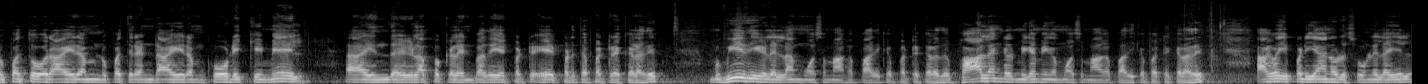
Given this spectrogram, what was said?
முப்பத்தோராயிரம் முப்பத்தி ரெண்டாயிரம் கோடிக்கு மேல் இந்த இழப்புகள் என்பது ஏற்பட்டு ஏற்படுத்தப்பட்டிருக்கிறது. வீதிகள் எல்லாம் மோசமாக பாதிக்கப்பட்டிருக்கிறது. பாலங்கள் மிக மிக மோசமாக பாதிக்கப்பட்டிருக்கிறது. ஆகவே இப்படியான ஒரு சூழ்நிலையில்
